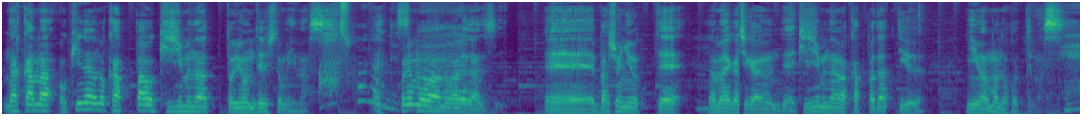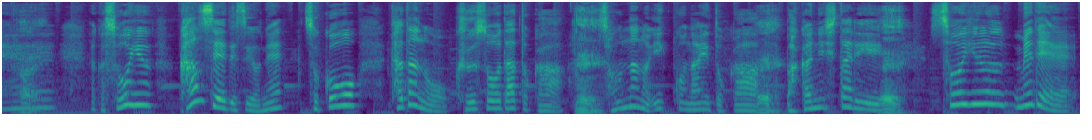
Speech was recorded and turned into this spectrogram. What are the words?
仲間沖縄のカッパをキジムナと呼んでる人もいます。あそうなんですね。これもあのあれなんです、えー場所によって名前が違うんで、キジムナはカッパだっていう民話も残ってます。はい。なんかそういう感性ですよね。そこをただの空想だとか、ええ。そんなの一個ないとか、ええ。バカにしたり、え。そういう目で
